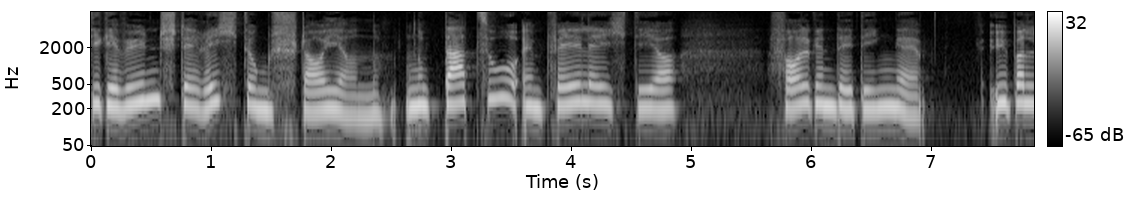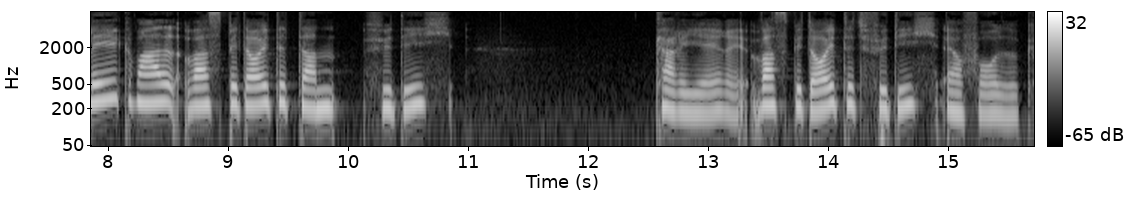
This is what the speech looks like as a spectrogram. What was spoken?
die gewünschte Richtung steuern. Und dazu empfehle ich dir folgende Dinge. Überleg mal, was bedeutet dann für dich Karriere? Was bedeutet für dich Erfolg?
